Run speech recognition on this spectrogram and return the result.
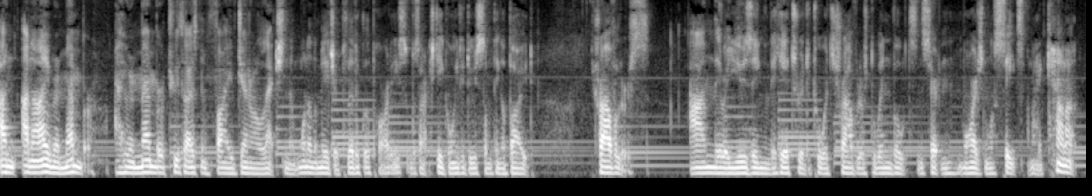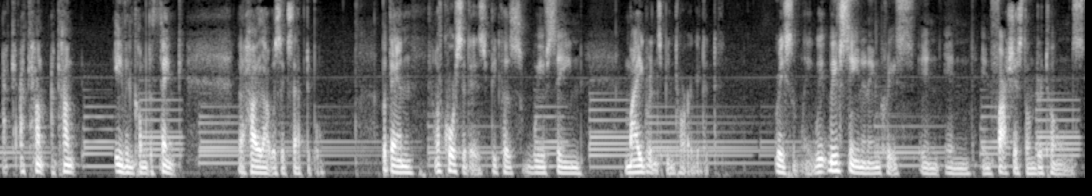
And and I remember, I remember 2005 general election, and one of the major political parties was actually going to do something about travellers and they were using the hatred towards travellers to win votes in certain marginal seats. And I cannot, I, I can't, I can't even come to think that how that was acceptable. But then, of course, it is because we've seen migrants being targeted recently. We, we've seen an increase in, in, in fascist undertones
